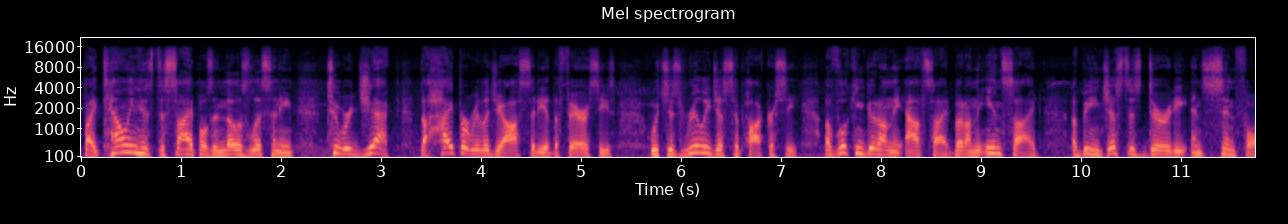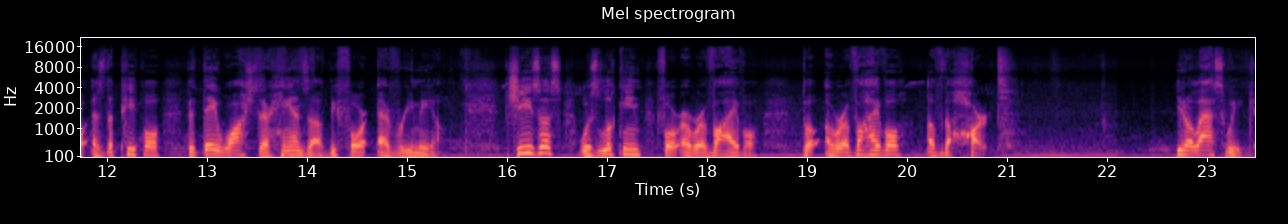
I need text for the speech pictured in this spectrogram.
by telling his disciples and those listening to reject the hyper religiosity of the Pharisees, which is really just hypocrisy of looking good on the outside, but on the inside of being just as dirty and sinful as the people that they washed their hands of before every meal. Jesus was looking for a revival, but a revival of the heart. You know, last week,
